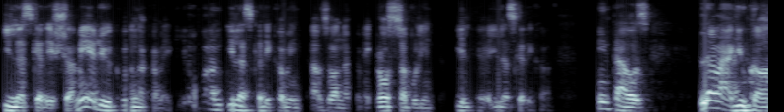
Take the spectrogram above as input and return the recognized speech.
illeszkedéssel mérjük, vannak, amelyik jobban illeszkedik a mintához, vannak, amelyik rosszabbul illeszkedik a mintához. Levágjuk a,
